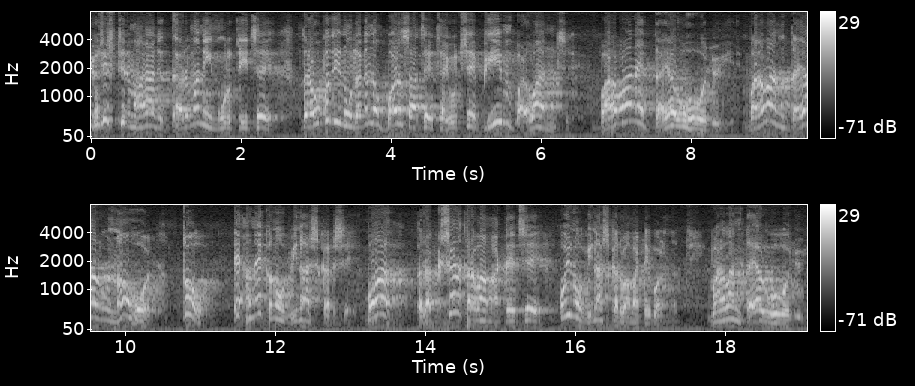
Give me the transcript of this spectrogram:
યુધિષ્ઠિર મહારાજ ધર્મની મૂર્તિ છે. દ્રૌપદીનું લગ્ન બળ સાથે થયું છે. ભીમ બળવાન છે. બળવાને દયાળુ હોવો જોઈએ. બળવાન દયાળુ ન હોય તો એ અનેકનો વિનાશ કરશે. બળ રક્ષણ કરવા માટે છે, કોઈનો વિનાશ કરવા માટે બળ નથી. બળવાન દયાળુ હોવો જોઈએ.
